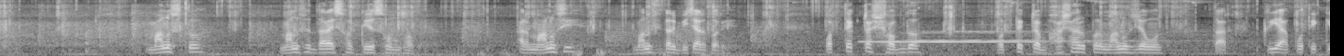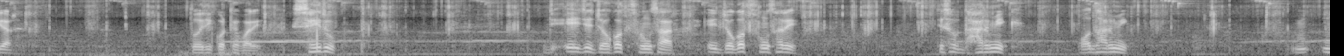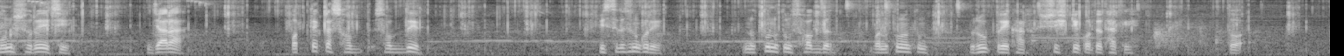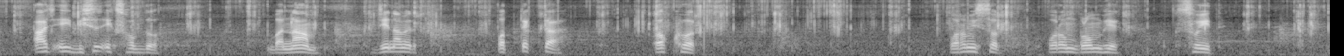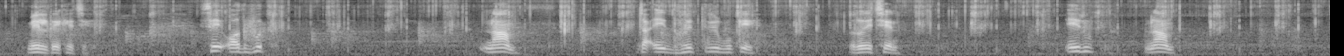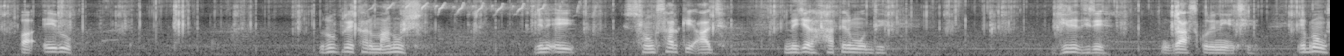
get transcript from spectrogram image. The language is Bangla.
মানুষ তো মানুষের দ্বারাই সব কিছু সম্ভব। আর মানুষই মানুষই তার বিচার করে। প্রত্যেকটা শব্দ, প্রত্যেকটা ভাষার উপর মানুষ যেমন তার ক্রিয়া প্রতিক্রিয়ার তৈরি করতে পারে, সেইরূপ যে এই যে জগৎ সংসার, এই জগৎ সংসারে যেসব ধার্মিক, অধার্মিক মনুষ্য রয়েছে, যারা প্রত্যেকটা শব্দ, শব্দের বিশ্লেষণ করে নতুন নতুন শব্দ বা নতুন নতুন রূপরেখার সৃষ্টি করতে থাকে। তো আজ এই বিশেষ এক শব্দ বা নাম, যে নামের প্রত্যেকটা অক্ষর পরমেশ্বর, পরম ব্রহ্মের সহিত মিল রেখেছে। সেই অদ্ভুত নাম যা এই ধরিত্রীর বুকে রয়েছেন এই রূপ নাম বা এই রূপ রূপরেখার মানুষ যিনি এই সংসারকে আজ নিজের হাতের মধ্যে ধীরে ধীরে গ্রাস করে নিয়েছে এবং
